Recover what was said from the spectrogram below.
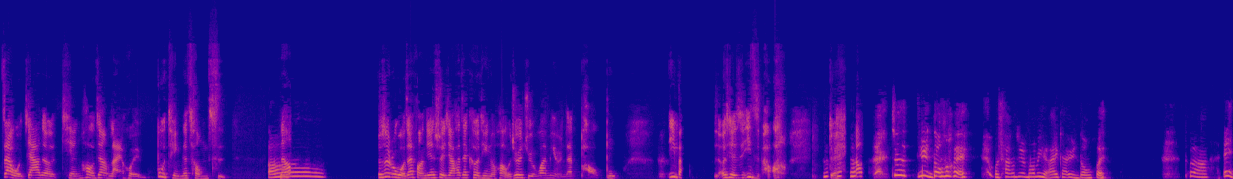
在我家的前后这样来回不停的冲刺，然后就是如果我在房间睡觉，他在客厅的话，我就会觉得外面有人在跑步，一百，而且是一直跑，对，然后 就是运动会。我常常觉得猫咪很爱开运动会。对啊，哎，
